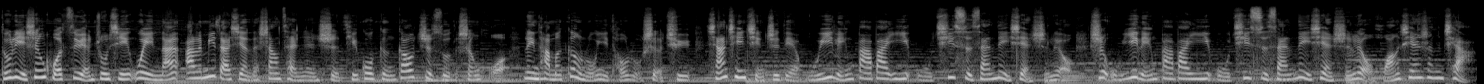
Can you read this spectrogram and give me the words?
独立生活资源中心为南阿拉米达县的伤残人士提供更高质素的生活，令他们更容易投入社区。详情请致电五一零八八一五七四三内线十六，是五一零八八一五七四三内线十六黄先生洽。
